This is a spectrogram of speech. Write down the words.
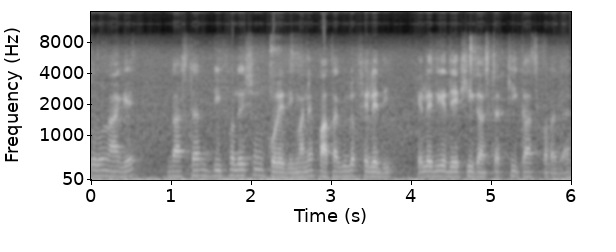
চলুন আগে গাছটার ডিফলেশন করে দিই মানে পাতাগুলো ফেলে দিই। ফেলে দিয়ে দেখি গাছটার কী কাজ করা যায়।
